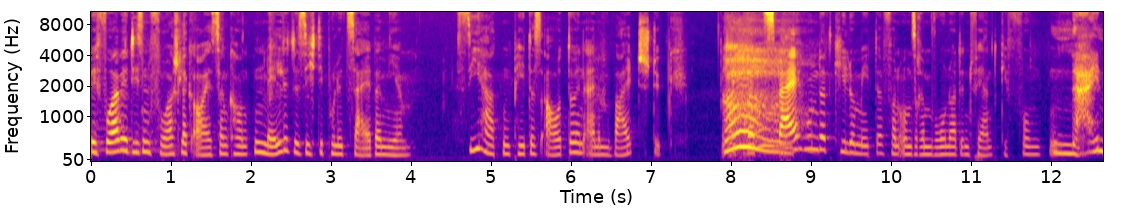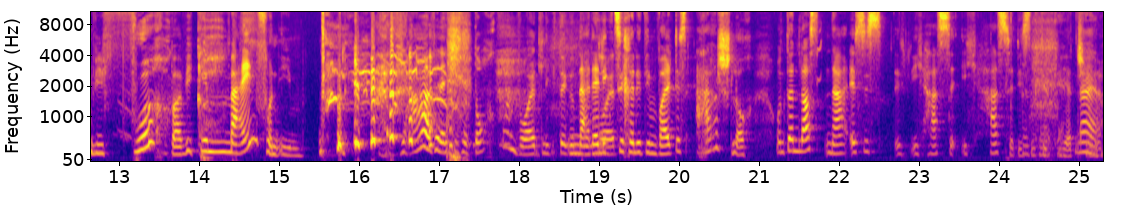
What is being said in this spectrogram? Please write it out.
Bevor wir diesen Vorschlag äußern konnten, meldete sich die Polizei bei mir. Sie hatten Peters Auto in einem Waldstück etwa 200 Kilometer von unserem Wohnort entfernt gefunden. Nein, wie furchtbar, wie gemein von ihm. Ja, vielleicht ist er doch im Wald, liegt er Nein, der liegt sicher nicht im Wald, das Arschloch. Und dann lass, na, es ist, ich hasse, ich hasse diesen Typen jetzt schon. Naja.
